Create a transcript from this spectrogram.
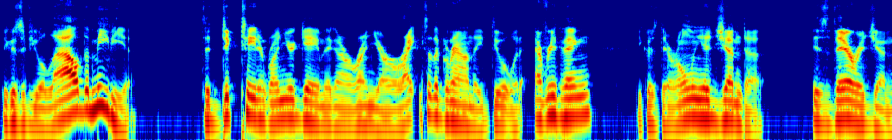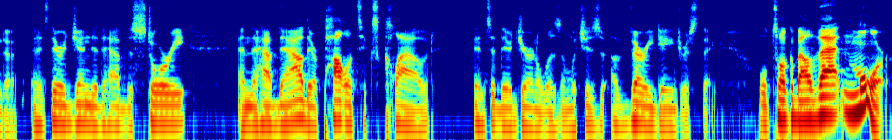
Because if you allow the media to dictate and run your game, they're going to run you right into the ground. They do it with everything because their only agenda is their agenda. And it's their agenda to have the story and to have now their politics cloud into their journalism, which is a very dangerous thing. We'll talk about that and more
